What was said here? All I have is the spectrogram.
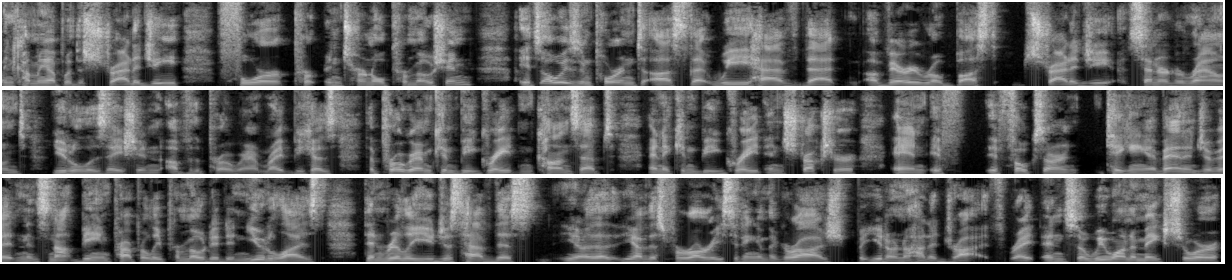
and coming up with a strategy for per internal promotion. It's always important to us that we have that a very robust strategy centered around utilization of the program, right? Because the program can be great in concept and it can be great in structure. And if if folks aren't taking advantage of it and it's not being properly promoted and utilized, then really you just have this, you know, you have this Ferrari sitting in the garage, but you don't know how to drive, right? And so we want to make sure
